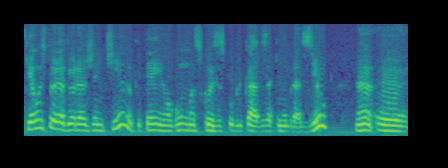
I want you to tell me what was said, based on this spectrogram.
que é um historiador argentino que tem algumas coisas publicadas aqui no Brasil, né, é,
